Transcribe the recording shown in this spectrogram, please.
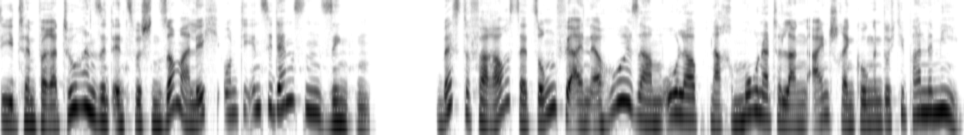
Die Temperaturen sind inzwischen sommerlich und die Inzidenzen sinken. Beste Voraussetzung für einen erholsamen Urlaub nach monatelangen Einschränkungen durch die Pandemie.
